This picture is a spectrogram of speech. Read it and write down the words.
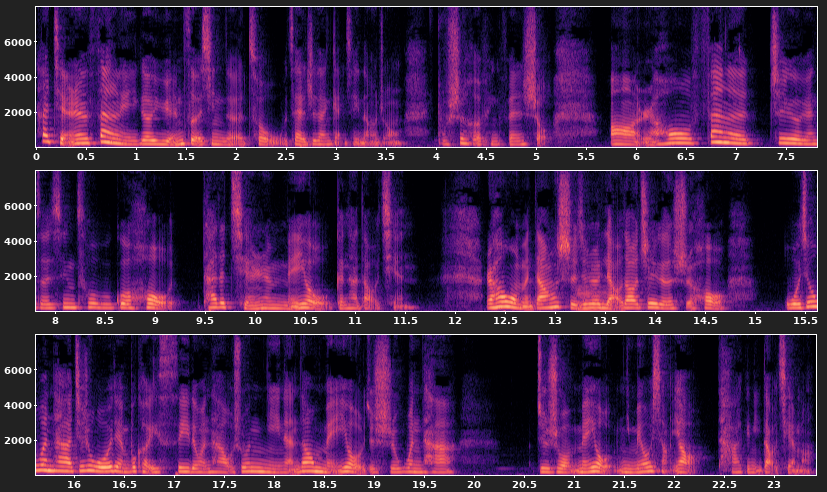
他前任犯了一个原则性的错误，在这段感情当中，不是和平分手。啊，然后犯了这个原则性错误过后，他的前任没有跟他道歉，然后我们当时就是聊到这个的时候，我就问他，其实我有点不可思议的问他，我说你难道没有就是问他，就是说没有你没有想要他给你道歉吗？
